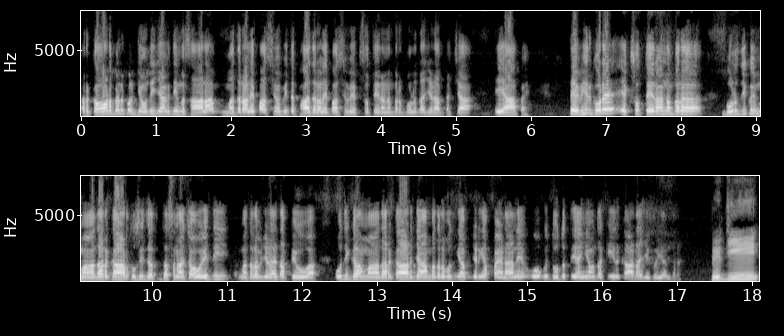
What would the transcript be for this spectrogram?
ਰਿਕਾਰਡ ਬਿਲਕੁਲ ਜਿਉਂਦੀ ਜਗਦੀ ਮਿਸਾਲ ਆ। ਮਦਰ ਵਾਲੇ ਪਾਸਿਓਂ ਵੀ ਤੇ ਫਾਦਰ ਵਾਲੇ ਪਾਸਿਓਂ ਵੀ 113 ਨੰਬਰ ਬੁੱਲ ਦਾ ਜਿਹੜਾ ਬੱਚਾ ਇਹ ਆਪ ਹੈ। ਤੇ ਵੀਰ ਗੋਰੇ 113 ਨੰਬਰ ਬੁੱਲ ਦੀ ਕੋਈ ਮਾਂ ਦਾ ਰਿਕਾਰਡ ਤੁਸੀਂ ਦੱਸਣਾ ਚਾਹੋ? ਇਹਦੀ ਮਤਲਬ ਜਿਹੜਾ ਇਹਦਾ ਪਿਓ ਆ ਉਹਦੀ ਗਾਂ ਮਾਂ ਦਾ ਰਿਕਾਰਡ ਜਾਂ ਮਤਲਬ ਉਹਦੀਆਂ ਜਿਹੜੀਆਂ ਭੈਣਾਂ ਨੇ ਉਹ ਕੋਈ ਦੁੱਧ ਤੇ ਆਈਆਂ ਉਹਦਾ ਕੀ ਰਿਕਾਰਡ ਆ ਜੀ ਕੋਈ ਅੰਦਰ? ਵੀਰ ਜੀ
